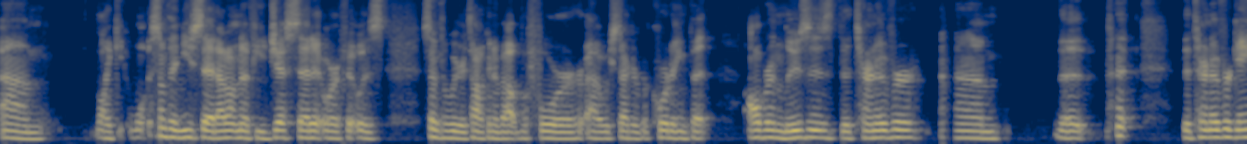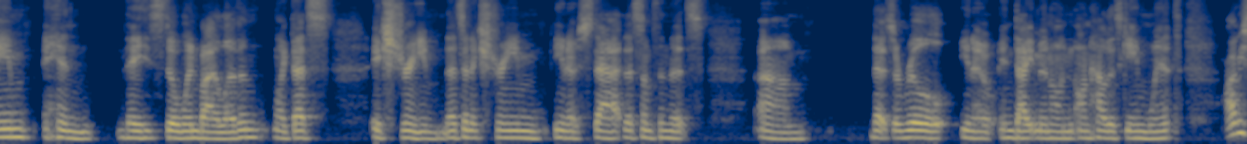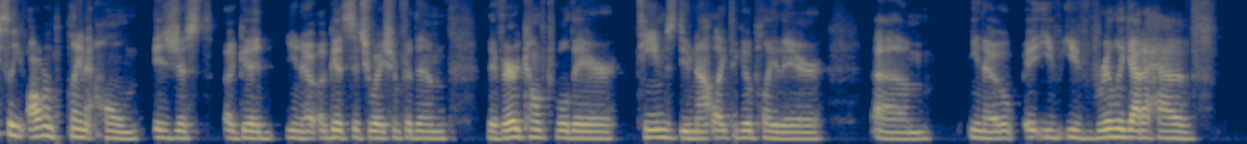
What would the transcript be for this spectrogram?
Um, like something you said, I don't know if you just said it or if it was something we were talking about before uh, we started recording, but Auburn loses the turnover, um, the the turnover game, and they still win by 11. Like that's extreme. That's an extreme, you know, stat. That's something that's um, that's a real, you know, indictment on on how this game went. Obviously, Auburn playing at home is just a good, you know, a good situation for them. They're very comfortable there. Teams do not like to go play there. Um, you know, it, you've you've really got to have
